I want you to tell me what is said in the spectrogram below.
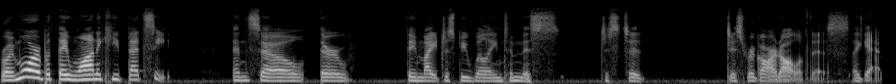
Roy Moore, but they want to keep that seat, and so they're they might just be willing to miss just to disregard all of this again.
